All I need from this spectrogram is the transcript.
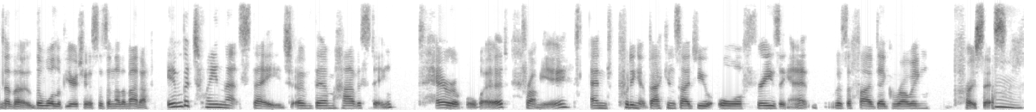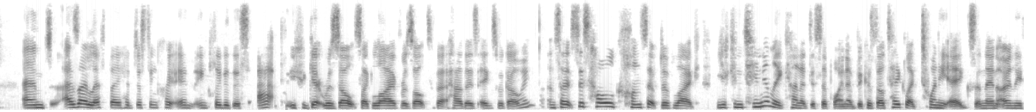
no, the, wall of ureterus is another matter. In between that stage of them harvesting, terrible word, from you and putting it back inside you or freezing it, there's a five day growing process. Mm. And as I left, they had just incre- in- included this app. You could get results, like live results about how those eggs were going. And so it's this whole concept of like, you're continually kind of disappointed because they'll take like 20 eggs and then only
